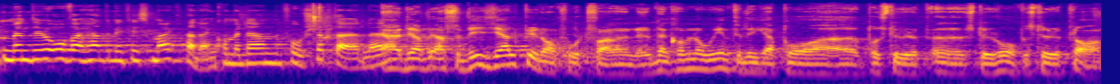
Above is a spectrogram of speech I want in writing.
Men du, och vad händer med fiskmarknaden? Kommer den fortsätta eller? Ja, alltså, vi hjälper ju dem fortfarande nu. Den kommer nog inte ligga på, på Sture, eh, Sturehof, på Stureplan.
